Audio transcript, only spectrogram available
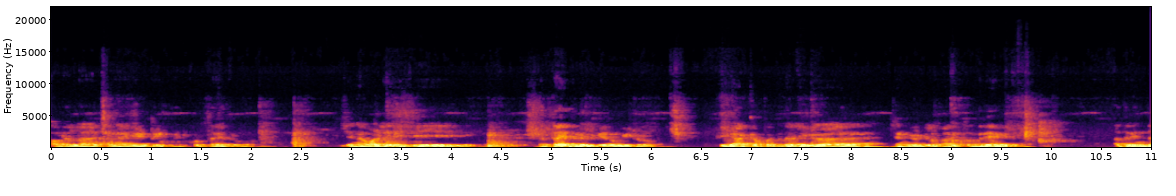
ಅವರೆಲ್ಲ ಚೆನ್ನಾಗಿ ಟ್ರೀಟ್ಮೆಂಟ್ ಕೊಡ್ತಾಯಿದ್ರು ಜನ ಒಳ್ಳೆ ರೀತಿ ಬರ್ತಾಯಿದ್ರು ಇಲ್ಲಿಗೆ ರೋಗಿಗಳು ಈಗ ಅಕ್ಕಪಕ್ಕದಲ್ಲಿ ಈಗ ಜನಗಳಿಗೆಲ್ಲ ಭಾರಿ ತೊಂದರೆ ಆಗಿದೆ. ಅದರಿಂದ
